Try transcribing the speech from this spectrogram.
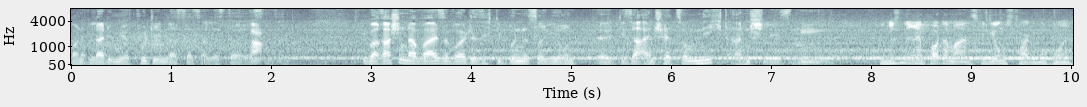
von Wladimir Putin, dass das alles Terroristen Ja. sind? Überraschenderweise wollte sich die Bundesregierung äh, dieser Einschätzung nicht anschließen. Hm. Wir müssen den Reporter mal ins Regierungstagebuch holen.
